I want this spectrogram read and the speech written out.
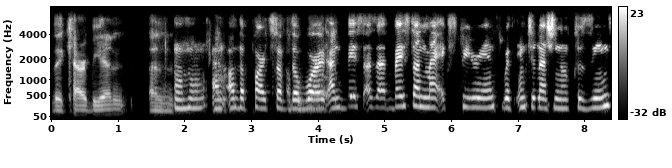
the Caribbean and mhm, and other parts of Of the the world. world. And based as a, based on my experience with international cuisines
